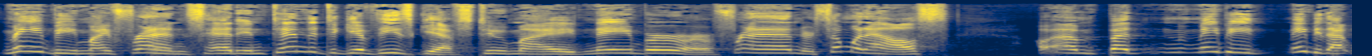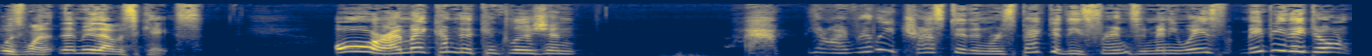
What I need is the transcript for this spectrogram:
Maybe my friends had intended to give these gifts to my neighbor or a friend or someone else, um, but maybe, maybe that was one, maybe that was the case. Or I might come to the conclusion, you know, I really trusted and respected these friends in many ways, but maybe they don't,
